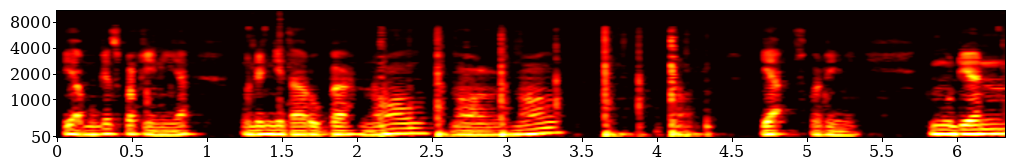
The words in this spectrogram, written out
ya mungkin seperti ini ya. Kemudian kita rubah 0 0 0 0 ya seperti ini. Kemudian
